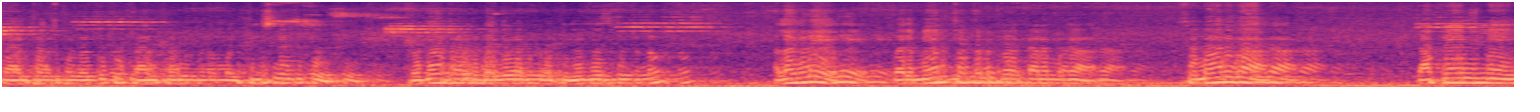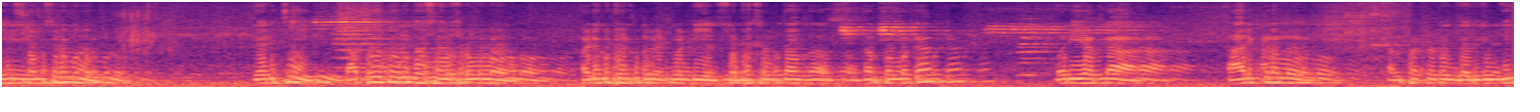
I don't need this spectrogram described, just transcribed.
పాల్పంచుకున్నందుకు పాల్పొందుకు మమ్మల్ని పిలిచినందుకు హృదయపూర్వక ధన్యవాదాలు తెలియజేసుకుంటున్నాం అలాగనే మరి మీరు చెప్పిన ప్రకారంగా సుమారుగా డెబ్బై ఎనిమిది సంవత్సరములు గడిచి డెబ్బై తొమ్మిదో సంవత్సరంలో అడుగు పెడుతున్నటువంటి శుభ సందర్భముగా మరి యొక్క కార్యక్రమం తలపెట్టడం జరిగింది.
